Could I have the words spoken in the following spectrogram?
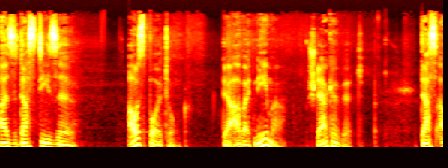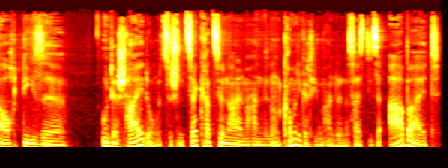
Also, dass diese Ausbeutung der Arbeitnehmer stärker wird, dass auch diese Unterscheidung zwischen zweckrationalem Handeln und kommunikativem Handeln, das heißt diese Arbeit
